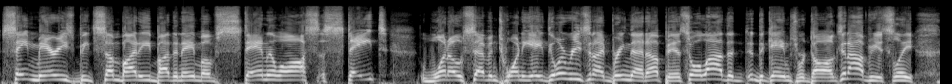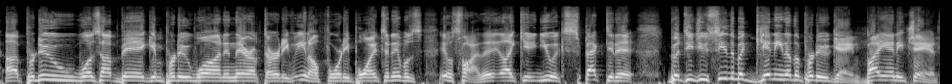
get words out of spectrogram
St. Mary's beat somebody by the name of Stanislaus State, 107-28. The only reason I bring that up is so a lot of the the games were dogs, and obviously uh, Purdue was up big, and Purdue won, and they're up 30, you know, 40 points, and it was it was fine. Like you, you expected it. But did you see the beginning of the Purdue game by any chance?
